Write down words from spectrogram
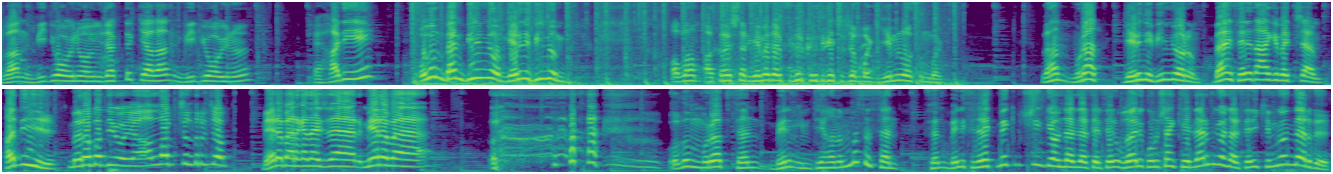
Ulan video oyunu oynayacaktık ya lan video oyunu. E hadi. Oğlum ben bilmiyorum yerini bilmiyorum. Allah'ım arkadaşlar yemin ederim sinir krizi geçireceğim bak yemin olsun bak. Lan Murat yerini bilmiyorum. Ben seni takip edeceğim. Hadi. Merhaba diyor ya Allah'ım çıldıracağım. Merhaba arkadaşlar. Merhaba. Oğlum Murat sen benim imtihanım mısın sen? Sen beni sinir etmek için gönderdiler seni. Seni uzaylı konuşan kediler mi gönderdi? Seni kim gönderdi?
